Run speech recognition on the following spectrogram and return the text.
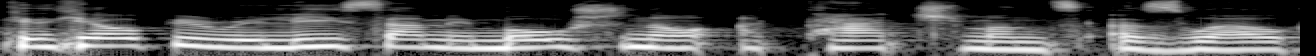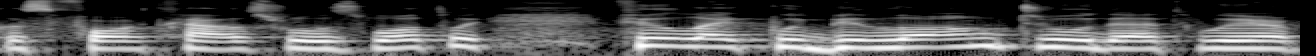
Can help you release some emotional attachments as well because fourth house rules what we feel like we belong to that we're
